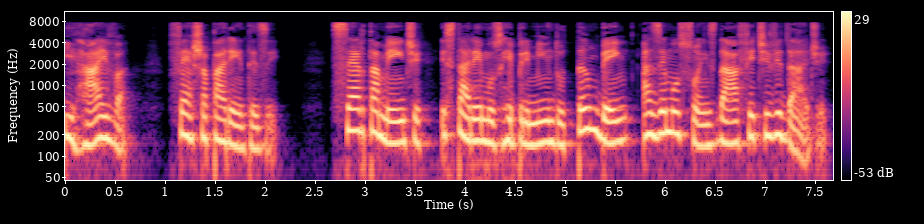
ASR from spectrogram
e raiva, fecha parêntese, certamente estaremos reprimindo também as emoções da afetividade.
